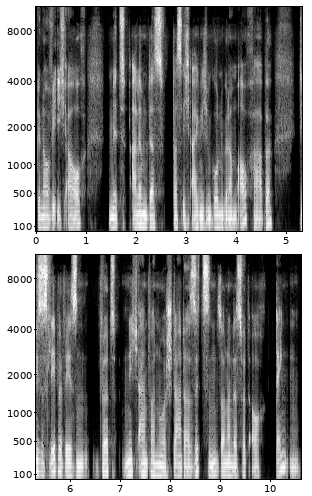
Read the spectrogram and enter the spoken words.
genau wie ich auch, mit allem das, was ich eigentlich im Grunde genommen auch habe. Dieses Lebewesen wird nicht einfach nur starr da sitzen, sondern das wird auch denken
